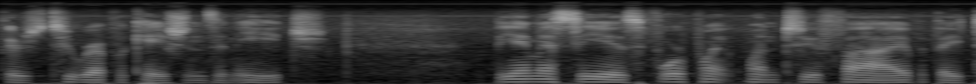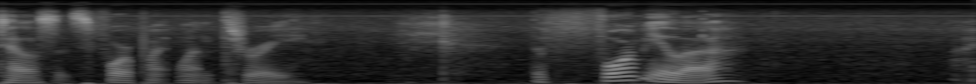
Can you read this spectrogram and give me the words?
There's two replications in each. The MSE is 4.125, but they tell us it's 4.13. The formula, I,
